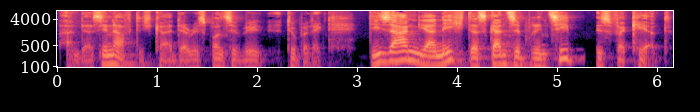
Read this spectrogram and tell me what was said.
an der Sinnhaftigkeit der Responsibility to Protect, die sagen ja nicht, das ganze Prinzip ist verkehrt.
